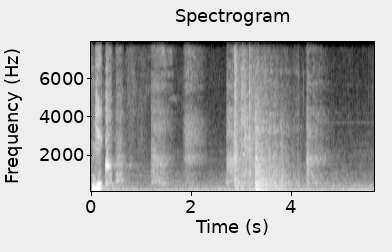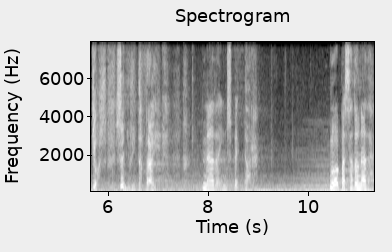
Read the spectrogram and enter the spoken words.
Jacob. Dios, señorita Fry. Nada, inspector. No ha pasado nada.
